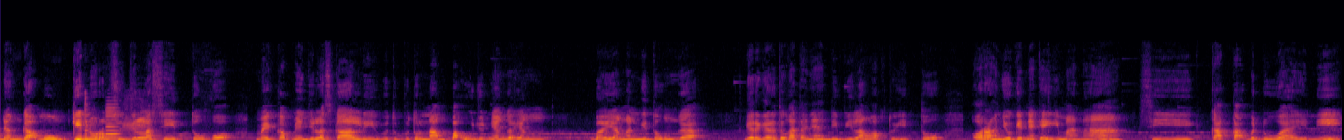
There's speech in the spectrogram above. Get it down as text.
ada. Nggak mungkin orang sejelas itu kok. Makeupnya jelas sekali, betul-betul nampak wujudnya nggak yang bayangan gitu enggak Gara-gara tuh katanya dibilang waktu itu orang jogetnya kayak gimana Si kakak berdua ini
